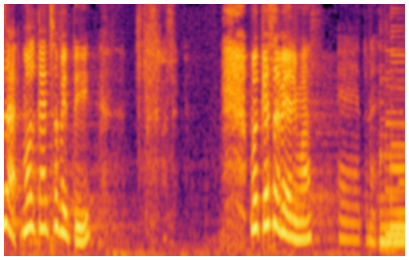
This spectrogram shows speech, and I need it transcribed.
なさい。もう一回喋っていい？ちょっとすいません。もう一回サビやります。えー、っとね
